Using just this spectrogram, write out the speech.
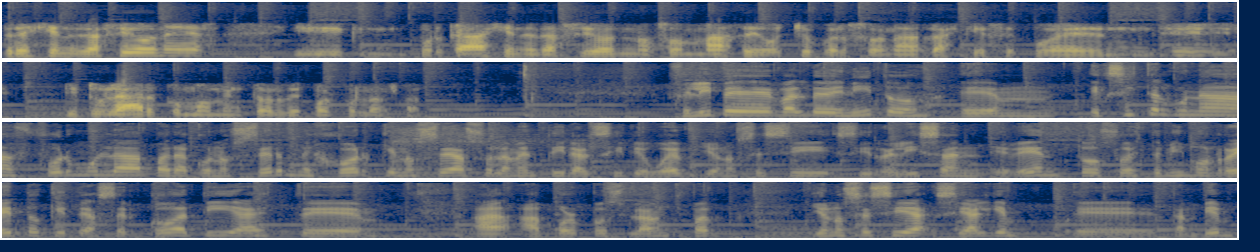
tres generaciones y por cada generación no son más de ocho personas las que se pueden eh, titular como mentor de Purple Launchpad. Felipe Valdebenito, em, ¿existe alguna fórmula para conocer mejor que no sea solamente ir al sitio web? Yo no sé si, si realizan eventos o este mismo reto que te acercó a ti a este a, Purpose Launchpad. Yo no sé si, si alguien eh, también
